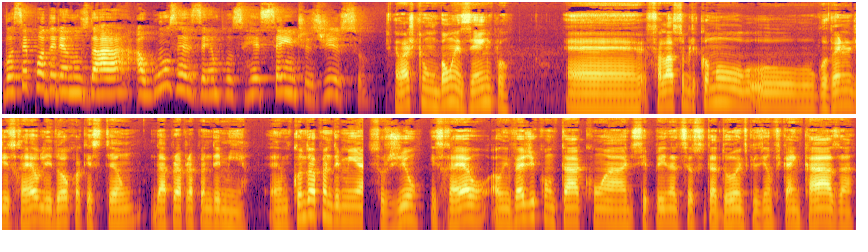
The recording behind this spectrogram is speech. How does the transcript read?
você poderia nos dar alguns exemplos recentes disso? Eu acho que um bom exemplo é falar sobre como o governo de Israel lidou com a questão da própria pandemia. É, quando a pandemia surgiu, Israel, ao invés de contar com a disciplina de seus cidadãos, que eles iam ficar em casa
